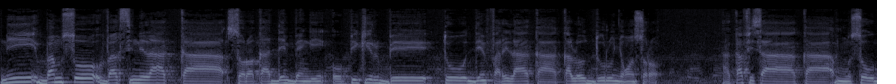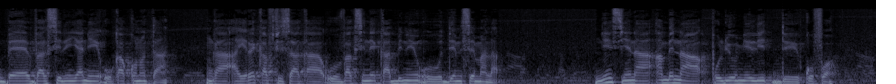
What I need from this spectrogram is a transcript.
ni bamuso vakisinela ka sɔrɔ ka den bɛnge o pikiri bɛ to den fari la ka kalo duuru ɲɔgɔn sɔrɔ a ka fisa ka musow bɛɛ vakisini yanni u ka kɔnɔ ta nka a yɛrɛ ka fisa ka u vakisine kabini u denmisɛnma la nin siɲɛ na an bɛna poliomielite de kofɔ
